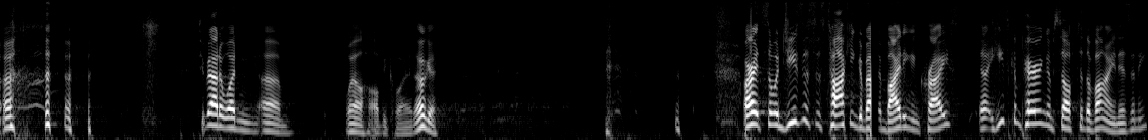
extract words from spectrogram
Too bad it wasn't. Um, well, I'll be quiet. Okay. All right, so when Jesus is talking about abiding in Christ, uh, he's comparing himself to the vine, isn't he?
